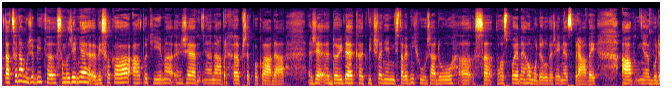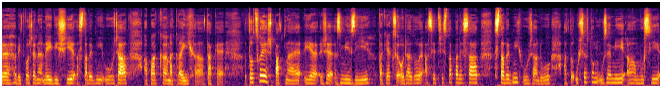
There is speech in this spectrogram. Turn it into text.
Ta cena může být eh, samozřejmě vysoká a to tím, že návrh předpokládá, že dojde k vyčlenění stavebních úřadů eh, z toho spojeného modelu veřejné zprávy a eh, bude vytvořen nejvyšší stavební úřad a pak na krajích také. To, co je špatné, je, že zmizí, tak jak se odhaduje, asi 350 stavebních úřadů a to už se v tom území musí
